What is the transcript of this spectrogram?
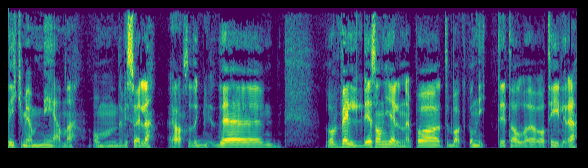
like mye å mene om det visuelle. Ja. Så det, det, var veldig sånn gjeldende på, tilbake på 90-tallet og tidligere.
